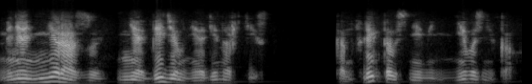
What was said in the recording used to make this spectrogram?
Меня ни разу не обидел ни один артист. Конфликтов с ними не возникало.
